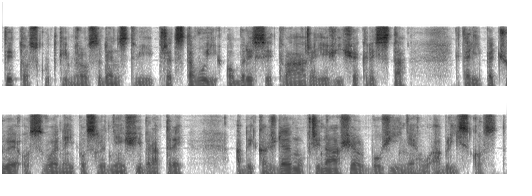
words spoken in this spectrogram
Tyto skutky milosedenství představují obrysy tváře Ježíše Krista, který pečuje o svoje nejposlednější bratry, aby každému přinášel boží něhu a blízkost.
